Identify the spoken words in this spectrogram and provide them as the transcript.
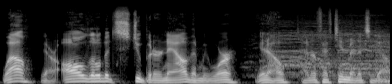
Well, we are all a little bit stupider now than we were, you know, 10 or 15 minutes ago.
